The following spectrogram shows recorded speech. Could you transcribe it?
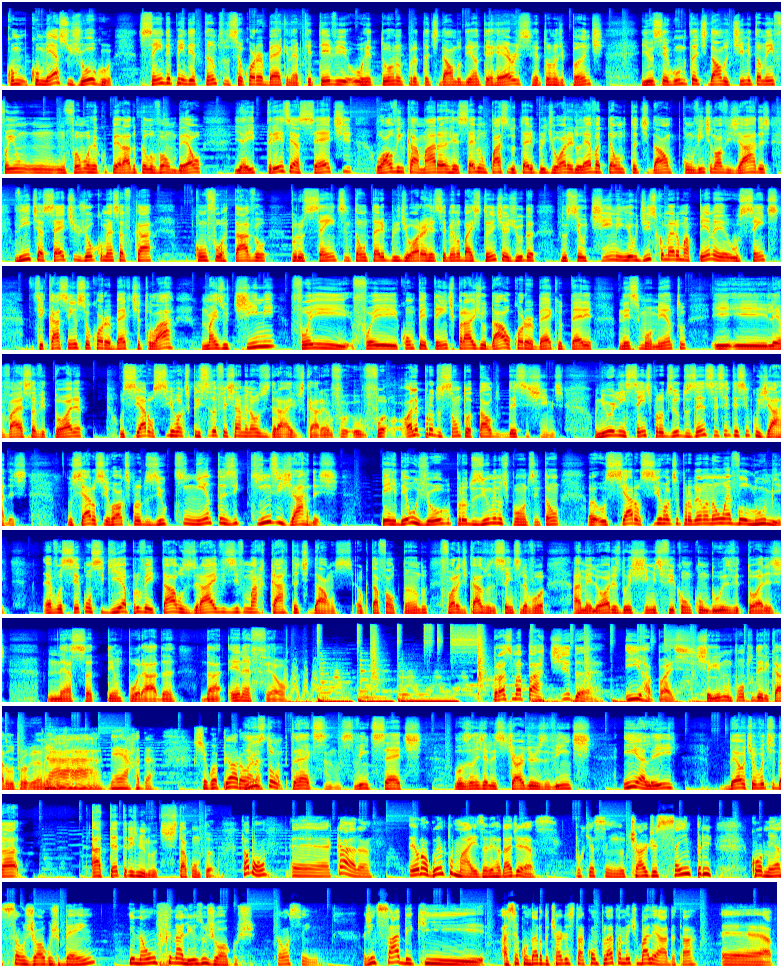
com, começa o jogo sem depender tanto do seu quarterback, né? Porque teve o retorno pro touchdown do Deontay Harris, retorno de punch, e o segundo touchdown do time também foi um, um, um fumble recuperado pelo Von Bell. E aí, 13 a 7, o Alvin Kamara recebe um passe do Terry Bridgewater, leva até um touchdown com 29 jardas, 20 a 7, o jogo começa a ficar confortável para os Saints. Então, o Terry Bridgewater recebendo bastante ajuda do seu time. E eu disse como era uma pena o Saints ficar sem o seu quarterback titular, mas o time foi, foi competente para ajudar o quarterback, o Terry, nesse momento e, e, levar essa vitória. O Seattle Seahawks precisa fechar melhor os drives, cara. For, for, olha a produção total desses times. O New Orleans Saints produziu 265 jardas. O Seattle Seahawks produziu 515 jardas. Perdeu o jogo, produziu menos pontos. Então, o Seattle Seahawks, o problema não é volume é você conseguir aproveitar os drives e marcar touchdowns. É o que tá faltando. Fora de casa, o Saints levou a melhor. Os dois times ficam com duas vitórias nessa temporada da NFL. Próxima partida. Ih, rapaz, cheguei num ponto delicado do programa. Ah, merda. Chegou a pior hora. Houston Texans, 27. Los Angeles Chargers, 20. Em LA. Belt, eu vou te dar até três minutos, está contando. Tá bom. É, cara, eu não aguento mais, a verdade é essa. Porque assim, o Chargers sempre começa os jogos bem e não finaliza os jogos. Então, assim, a gente sabe que a secundária do Chargers está completamente baleada, tá? É,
